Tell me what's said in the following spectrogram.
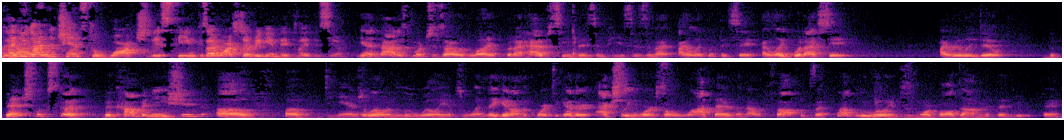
Have you gotten a chance to watch this team? Because I've watched every game they played this year. Yeah, not as much as I would like, but I have seen bits and pieces, and I, I like what they say. I like what I see. I really do. The bench looks good. The combination of of D'Angelo and Lou Williams, when they get on the court together, actually works a lot better than I would have thought, because I thought Lou Williams is more ball dominant than you would think.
